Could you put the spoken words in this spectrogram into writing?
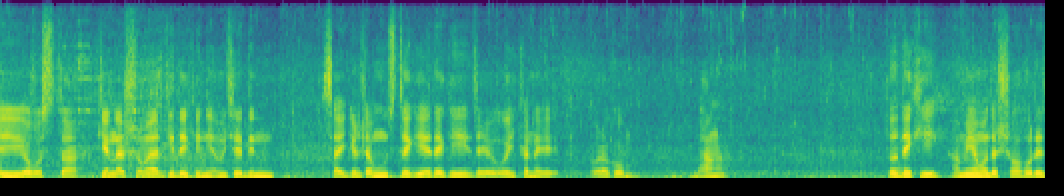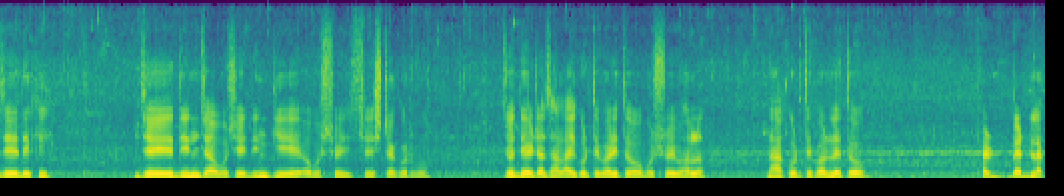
এই অবস্থা। কেনার সময় আর কি দেখিনি। আমি সেদিন সাইকেলটা মুছতে গিয়ে দেখি যে ওইখানে ওরকম ভাঙা। তো দেখি, আমি আমাদের শহরে যেয়ে দেখি, যে দিন যাব সেই দিন গিয়ে অবশ্যই চেষ্টা করব। যদি এটা ঝালাই করতে পারি তো অবশ্যই ভালো, না করতে পারলে তো ব্যাড লাক।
